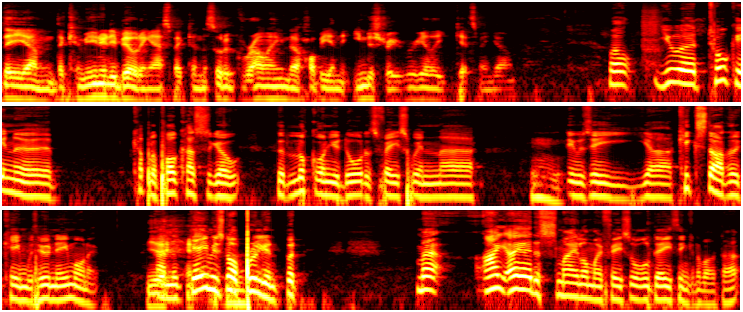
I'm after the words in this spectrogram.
the um the community building aspect and the sort of growing the hobby and the industry really gets me going. well, you were talking a couple of podcasts ago. The look on your daughter's face when uh, Mm. there was a uh, Kickstarter that came with her name on it, Yeah, and the game is not brilliant, but man, I I had a smile on my face all day thinking about that.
